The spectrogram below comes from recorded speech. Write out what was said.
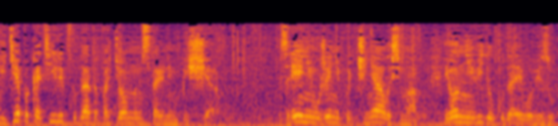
и те покатили куда-то по темным стальным пещерам. Зрение уже не подчинялось магу, и он не видел, куда его везут.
